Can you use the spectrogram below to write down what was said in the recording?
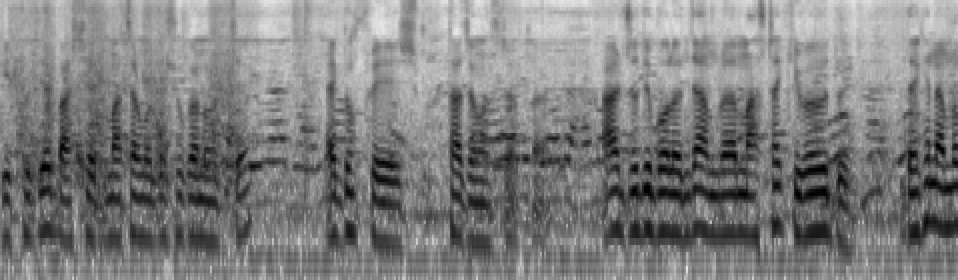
গিট্টু দিয়ে বাঁশের মাচার মধ্যে শুকানো হচ্ছে। একদম ফ্রেশ তাজা মাছটা আপনার। আর যদি বলেন যে আমরা মাছটা কীভাবে ধুই, দেখেন আমরা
